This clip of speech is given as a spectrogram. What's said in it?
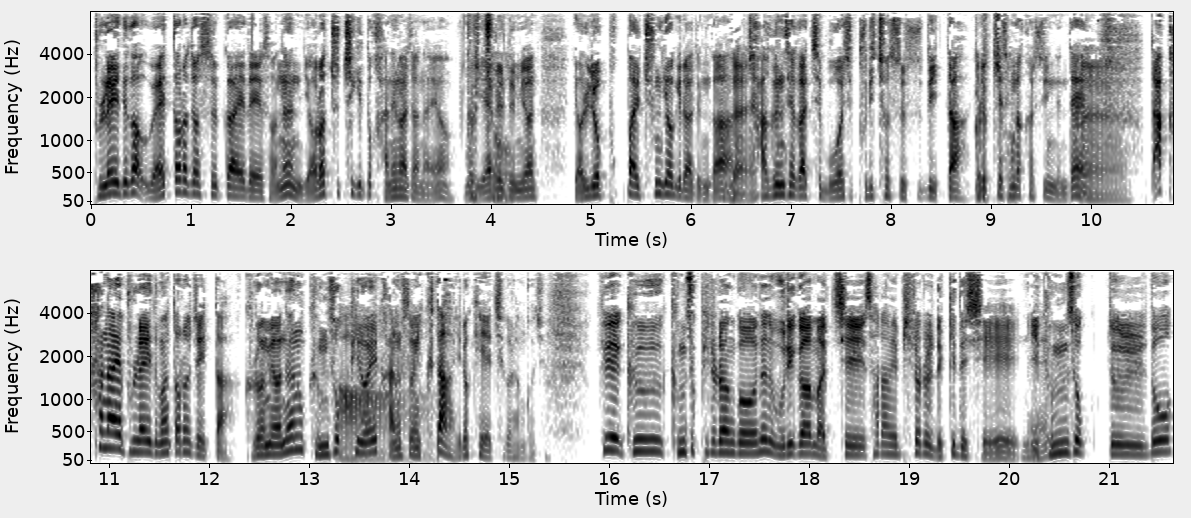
blade가 왜 떨어졌을까에 대해서는 여러 추측이 또 가능하잖아요. 뭐 그렇죠. 예를 들면 연료 폭발 충격이라든가 네. 작은 새 같이 무엇이 부딪혔을 수도 있다. 이렇게 그렇죠. 생각할 수 있는데 네. 딱 하나의 blade만 떨어져 있다. 그러면은 금속 피로의 아. 가능성이 크다. 이렇게 예측을 한 거죠. 그게 그 금속 피로란 거는 우리가 마치 사람이 피로를 느끼듯이 네. 이 금속들도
